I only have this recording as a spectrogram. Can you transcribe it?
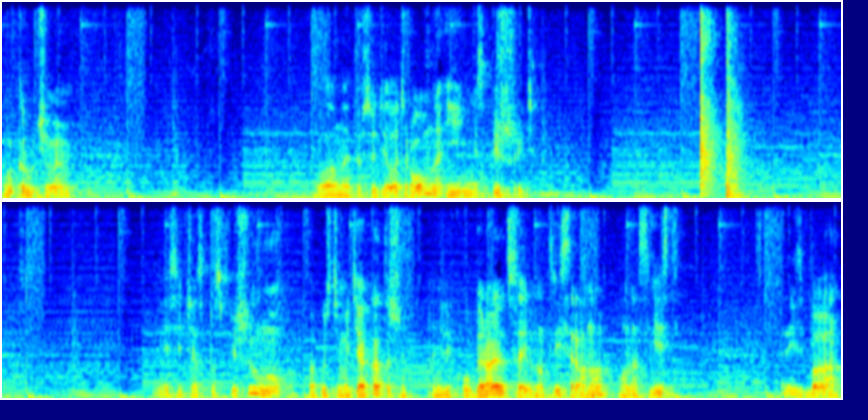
выкручиваем. Главное это все делать ровно и не спешить. Я сейчас поспешил, но, допустим, эти окатыши, они легко убираются, и внутри все равно у нас есть резьба.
